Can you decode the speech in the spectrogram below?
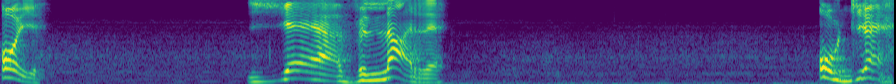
Oj! Jävlar! Ogge!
